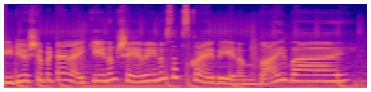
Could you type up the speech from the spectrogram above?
വീഡിയോ ഇഷ്ടപ്പെട്ടാൽ ലൈക്ക് ചെയ്യണം ഷെയർ ചെയ്യണം സബ്സ്ക്രൈബ് ചെയ്യണം. Bye bye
